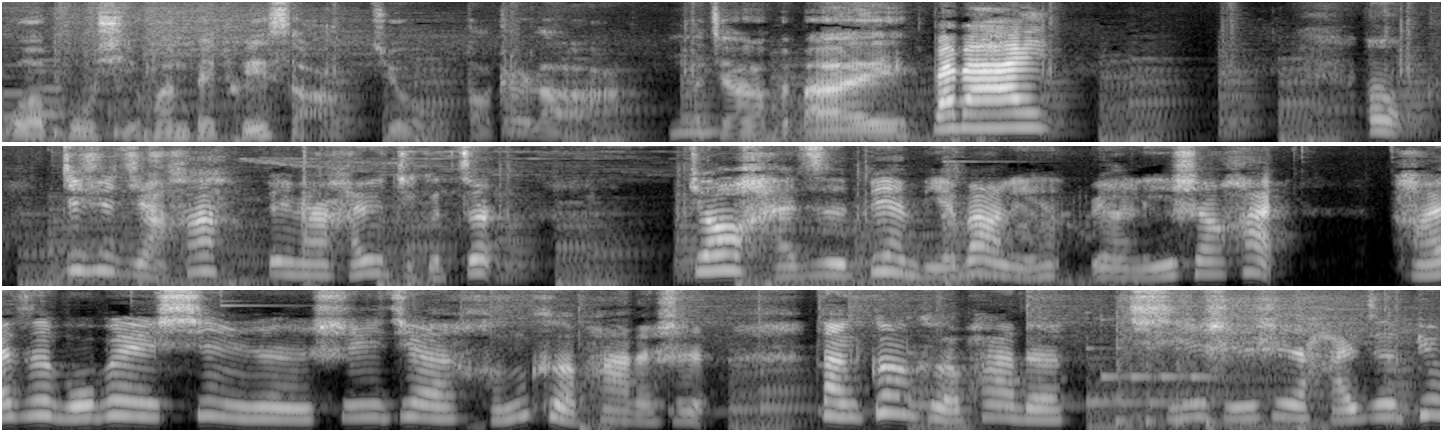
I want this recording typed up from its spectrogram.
我不喜欢被推搡，就到这儿了。大家拜拜，拜拜。哦，继续讲哈，背面还有几个字儿：教孩子辨别霸凌，远离伤害。孩子不被信任是一件很可怕的事，但更可怕的其实是孩子并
